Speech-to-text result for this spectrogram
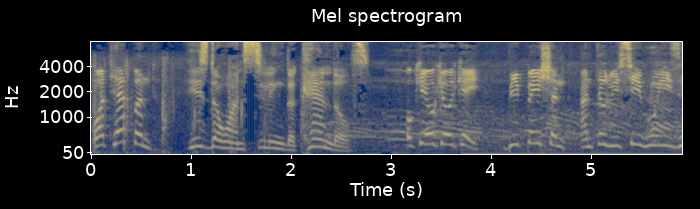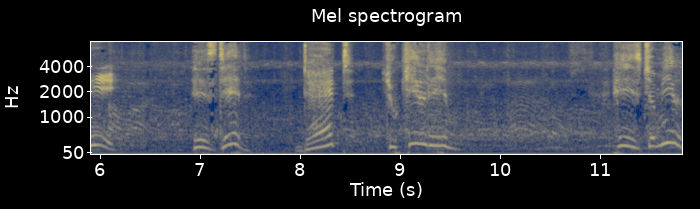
What happened? He's the one stealing the candles. Okay, okay, okay. Be patient until we see who is he. He's dead. Dead? You killed him. He is Jamil.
